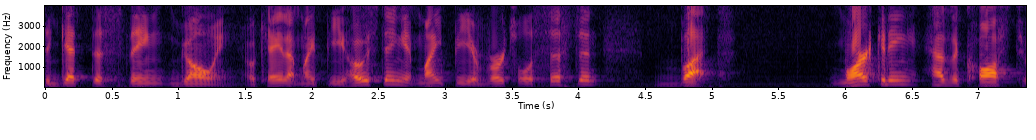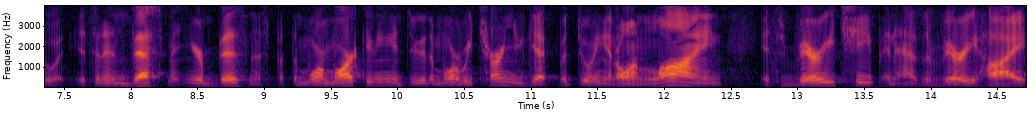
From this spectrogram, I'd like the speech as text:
to get this thing going. Okay, that might be hosting, it might be a virtual assistant, but marketing has a cost to it. It's an investment in your business, but the more marketing you do, the more return you get. But doing it online, it's very cheap and has a very high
